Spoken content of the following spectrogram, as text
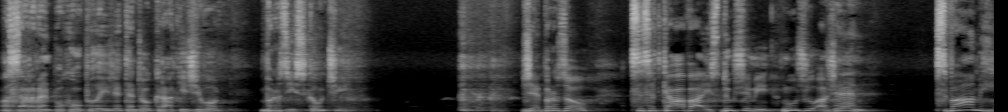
A zároveň pochopili, že tento krátký život brzy skončí. Že brzo se setkávají s dušemi mužů a žen. S vámi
